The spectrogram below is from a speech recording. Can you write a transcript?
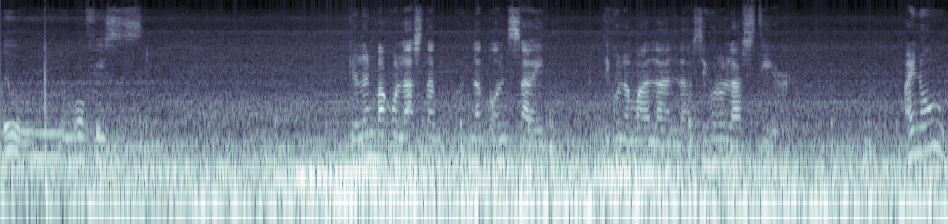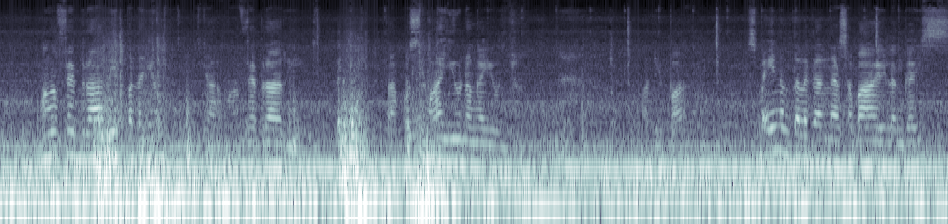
Doon, office. Kailan ba ako last nag, nag-on-site? Hindi ko na maalala. Siguro last year. I know. Mga February pala yun. Yeah, mga February. Tapos Mayo na ngayon. O, diba? Mas mainam talaga nasa bahay lang, guys.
